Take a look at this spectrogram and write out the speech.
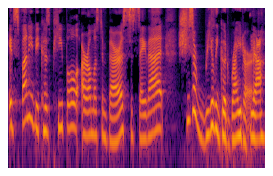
it's funny because people are almost embarrassed to say that she's a really good writer. Yeah.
